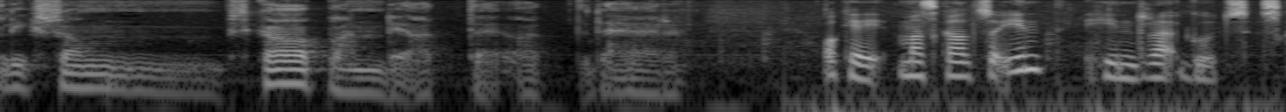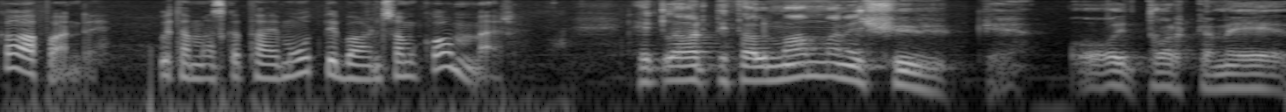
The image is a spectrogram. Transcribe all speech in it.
liksom, skapande att, att det här... Okej, man ska alltså inte hindra Guds skapande, utan man ska ta emot de barn som kommer. Det är klart, ifall mamman är sjuk och inte orkar med,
